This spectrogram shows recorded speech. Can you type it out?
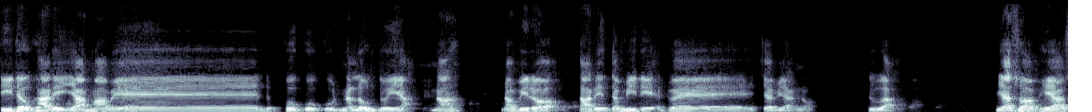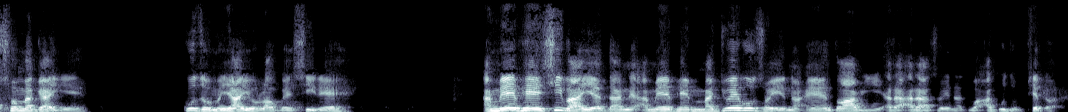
ဒီဒုက္ခတွေရမှာပဲလို့ကိုကိုကိုနှလုံးသွင်းရနော်နောက်ပြီးတော့တာတွေသမီးတွေအတွေ့ကြက်ပြန်တော့သူကမြတ်စွာဘုရားဆွမကပ်ရင်ကုသိုလ်မရရုံလောက်ပဲရှိတယ် အမေဖေရှိပါရဲ့တန်းနဲ့အမေဖေမကြွေးဘူးဆိုရင်တော့အင်းသွားပြီအဲ့ဒါအဲ့ဒါဆိုရင်တော့ तू အကုသိုလ်ဖြစ်တော့တာ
